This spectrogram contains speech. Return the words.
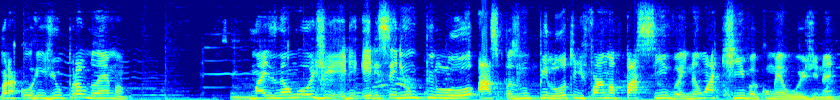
para corrigir o problema. Sim. Mas não hoje. Ele, ele seria um piloto, aspas, um piloto de forma passiva e não ativa como é hoje, né?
